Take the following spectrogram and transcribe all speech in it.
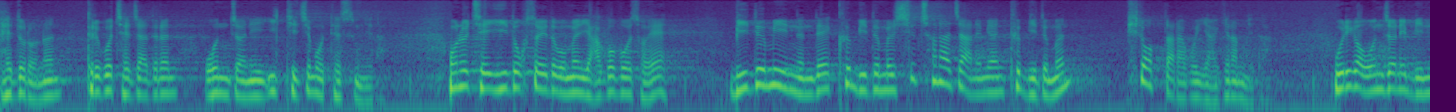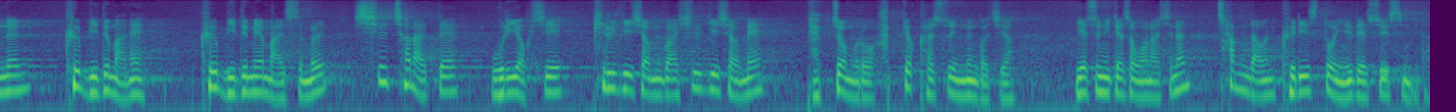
베드로는 그리고 제자들은 온전히 익히지 못했습니다. 오늘 제2 독서에도 보면 야고보서에 믿음이 있는데 그 믿음을 실천하지 않으면 그 믿음은 필요 없다라고 이야기를 합니다. 우리가 온전히 믿는 그 믿음 안에 그 믿음의 말씀을 실천할 때 우리 역시 필기시험과 실기시험에 100점으로 합격할 수 있는 거지요. 예수님께서 원하시는 참다운 그리스도인이 될 수 있습니다.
